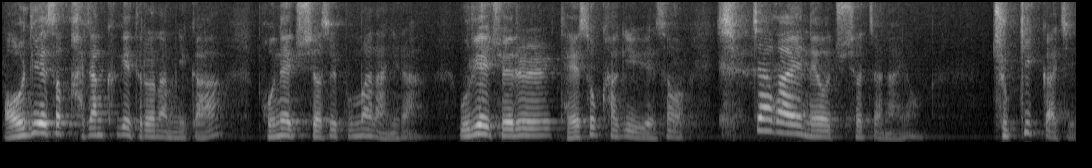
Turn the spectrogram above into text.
어디에서 가장 크게 드러납니까? 보내주셨을 뿐만 아니라 우리의 죄를 대속하기 위해서 십자가에 내어 주셨잖아요. 죽기까지.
